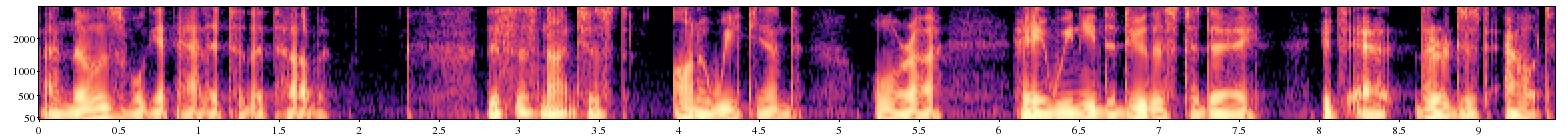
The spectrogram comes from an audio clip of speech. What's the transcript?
and those will get added to the tub. This is not just on a weekend or a, hey, we need to do this today. It's at, they're just out,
